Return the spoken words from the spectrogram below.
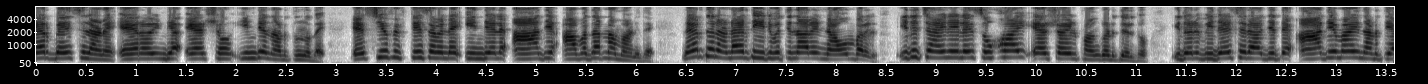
എയർബേസിലാണ് Aero India air show India നടത്തുന്നത്. എസ് യു ഫിഫ്റ്റി സെവന്റെ ഇന്ത്യയിലെ ആദ്യ അവതരണമാണിത്. നേരത്തെ രണ്ടായിരത്തി ഇരുപത്തിനാല് നവംബറിൽ ഇത് ചൈനയിലെ സുഹായ് എയർ ഷോയിൽ പങ്കെടുത്തിരുന്നു. ഇതൊരു വിദേശ രാജ്യത്തെ ആദ്യമായി നടത്തിയ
